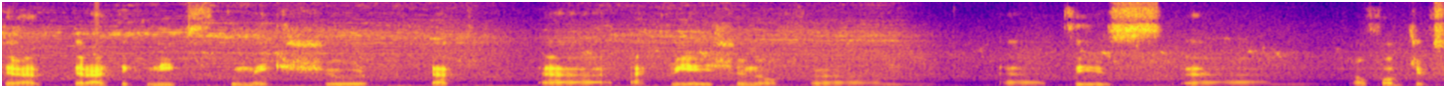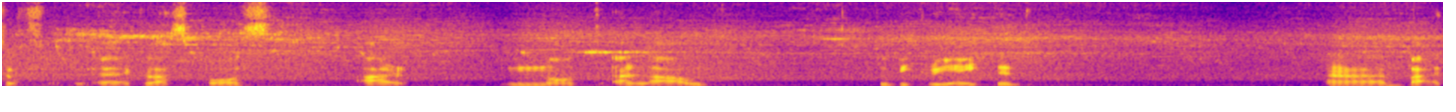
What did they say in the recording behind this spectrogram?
there are there are techniques to make sure that uh, a creation of um, uh, these um, of objects of uh, class post are not allowed to be created. Uh, but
